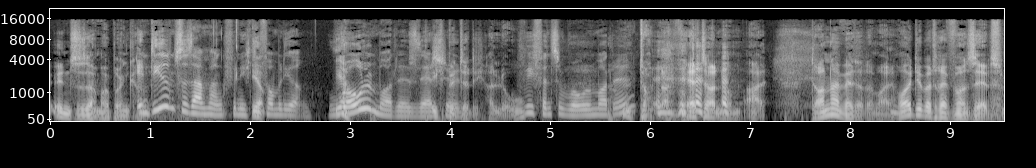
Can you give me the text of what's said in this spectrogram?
in Zusammenhang bringen kann. In diesem Zusammenhang finde ich die Ja. Formulierung. Role Model sehr ich schön. bitte dich, hallo? Wie findest du Role Model? Donnerwetter nochmal. Donnerwetter nochmal. Heute übertreffen wir uns selbst.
